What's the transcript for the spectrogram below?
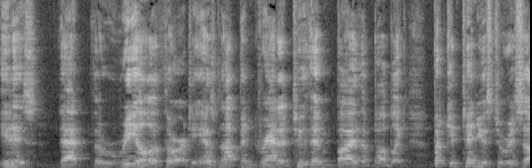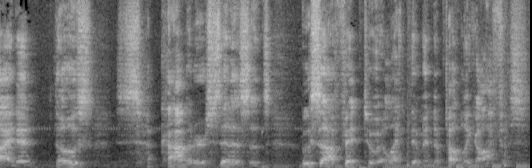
It is that the real authority has not been granted to them by the public, but continues to reside in those commoner citizens who saw fit to elect them into public office.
